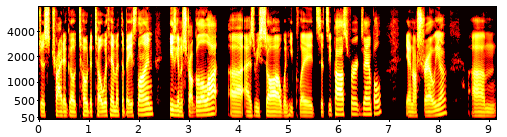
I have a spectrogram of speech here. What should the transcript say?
just try to go toe to toe with him at the baseline, he's going to struggle a lot. Uh, as we saw when he played Tsitsipas, for example, in Australia. Um,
